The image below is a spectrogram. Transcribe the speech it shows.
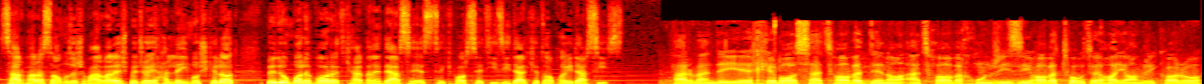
سرپرست آموزش و پرورش به جای حل این مشکلات به دنبال وارد کردن درس استکبار ستیزی در کتابهای درسی است. پرونده خباست ها و دناعت ها و خونریزی ها و توطعه های آمریکا رو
